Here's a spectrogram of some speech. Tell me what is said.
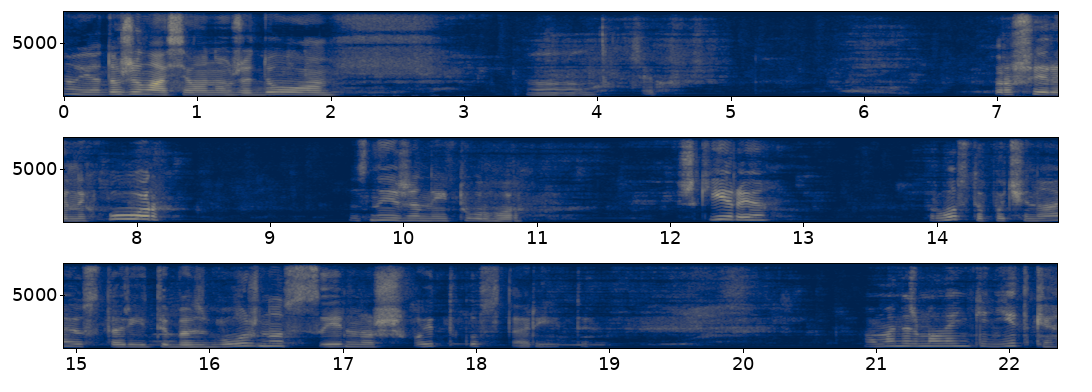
Ну, я дожилася воно вже до цих розширених пор, знижений тургор шкіри. Просто починаю старіти. Безбожно, сильно, швидко старіти. А в мене ж маленькі дітки.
